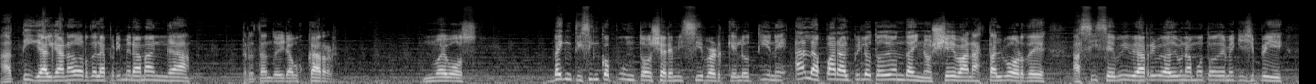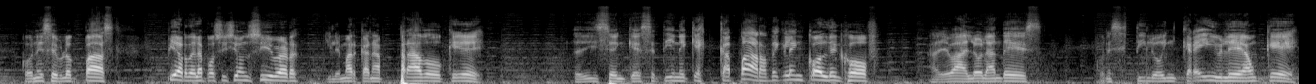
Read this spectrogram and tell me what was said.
a Tiga, el ganador de la primera manga, tratando de ir a buscar nuevos 25 puntos. Jeremy Siever que lo tiene a la par al piloto de Honda y nos llevan hasta el borde. Así se vive arriba de una moto de MXGP con ese block pass. Pierde la posición Siever y le marcan a Prado que le dicen que se tiene que escapar de Glenn Koldenhoff. Ahí va el holandés con ese estilo increíble, aunque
